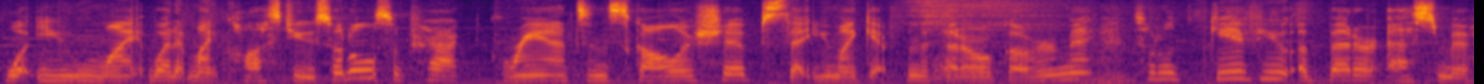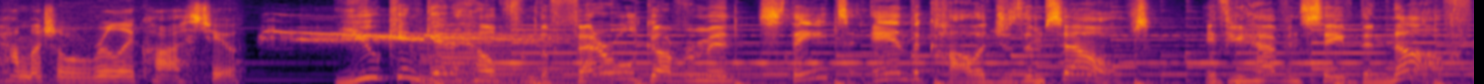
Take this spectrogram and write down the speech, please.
what you might, what it might cost you. So it'll subtract grants and scholarships that you might get from the federal government. Mm -hmm. So it'll give you a better estimate of how much it'll really cost you. You can get help from the federal government, states, and the colleges themselves. If you haven't saved enough,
